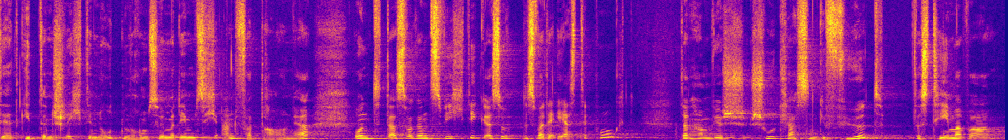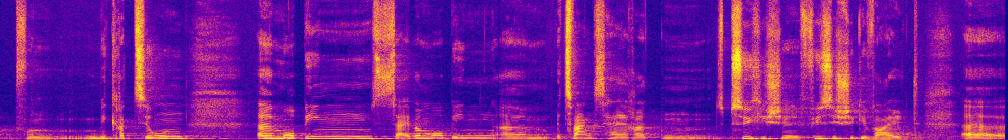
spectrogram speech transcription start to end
der gibt dann schlechte Noten, warum soll man dem sich anvertrauen? Ja? Und das war ganz wichtig, also das war der erste Punkt. Dann haben wir Schulklassen geführt. Das Thema war von Migration, äh, Mobbing, Cybermobbing, ähm, Zwangsheiraten, psychische, physische Gewalt, äh,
